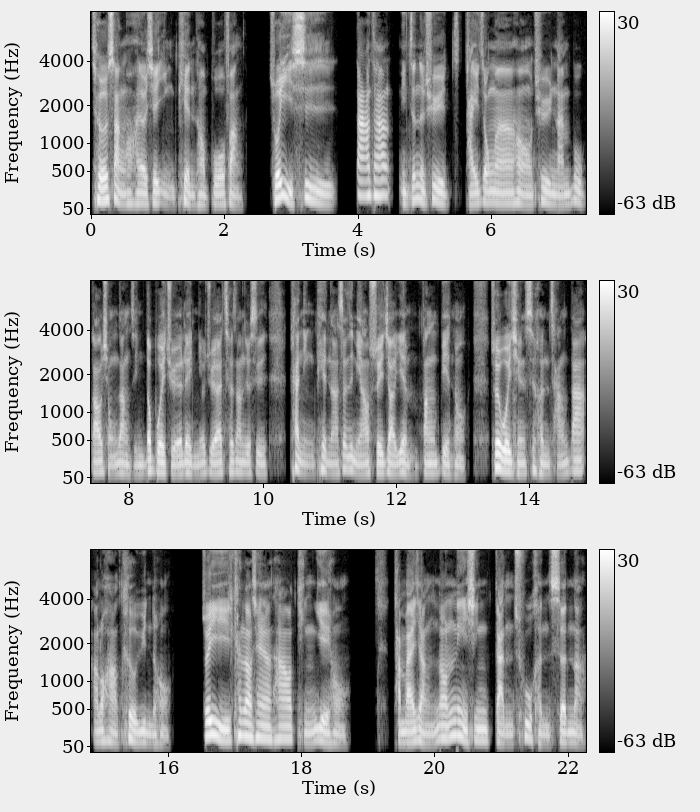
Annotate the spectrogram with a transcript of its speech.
车上哈，还有一些影片哈播放，所以是大家你真的去台中啊哈，去南部高雄这样子，你都不会觉得累，你就觉得在车上就是看影片啊，甚至你要睡觉也很方便哦。所以我以前是很常搭阿罗哈客运的哈，所以看到现在它要停业哈，坦白讲，让内心感触很深呐。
